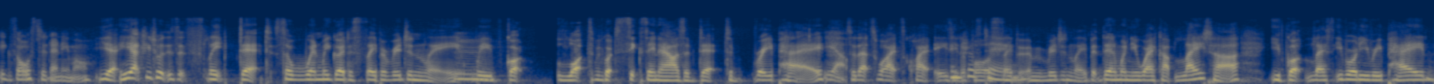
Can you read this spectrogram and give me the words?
exhausted anymore. Yeah, he actually taught us it's sleep debt. So when we go to sleep originally, Mm. we've got lots. We've got 16 hours of debt to repay. Yeah. So that's why it's quite easy to fall asleep originally. But then when you wake up later, you've got less. You've already repaid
